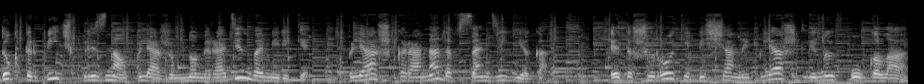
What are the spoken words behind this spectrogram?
Доктор Бич признал пляжем номер один в Америке пляж Коронадо в Сан-Диего. Это широкий песчаный пляж длиной около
